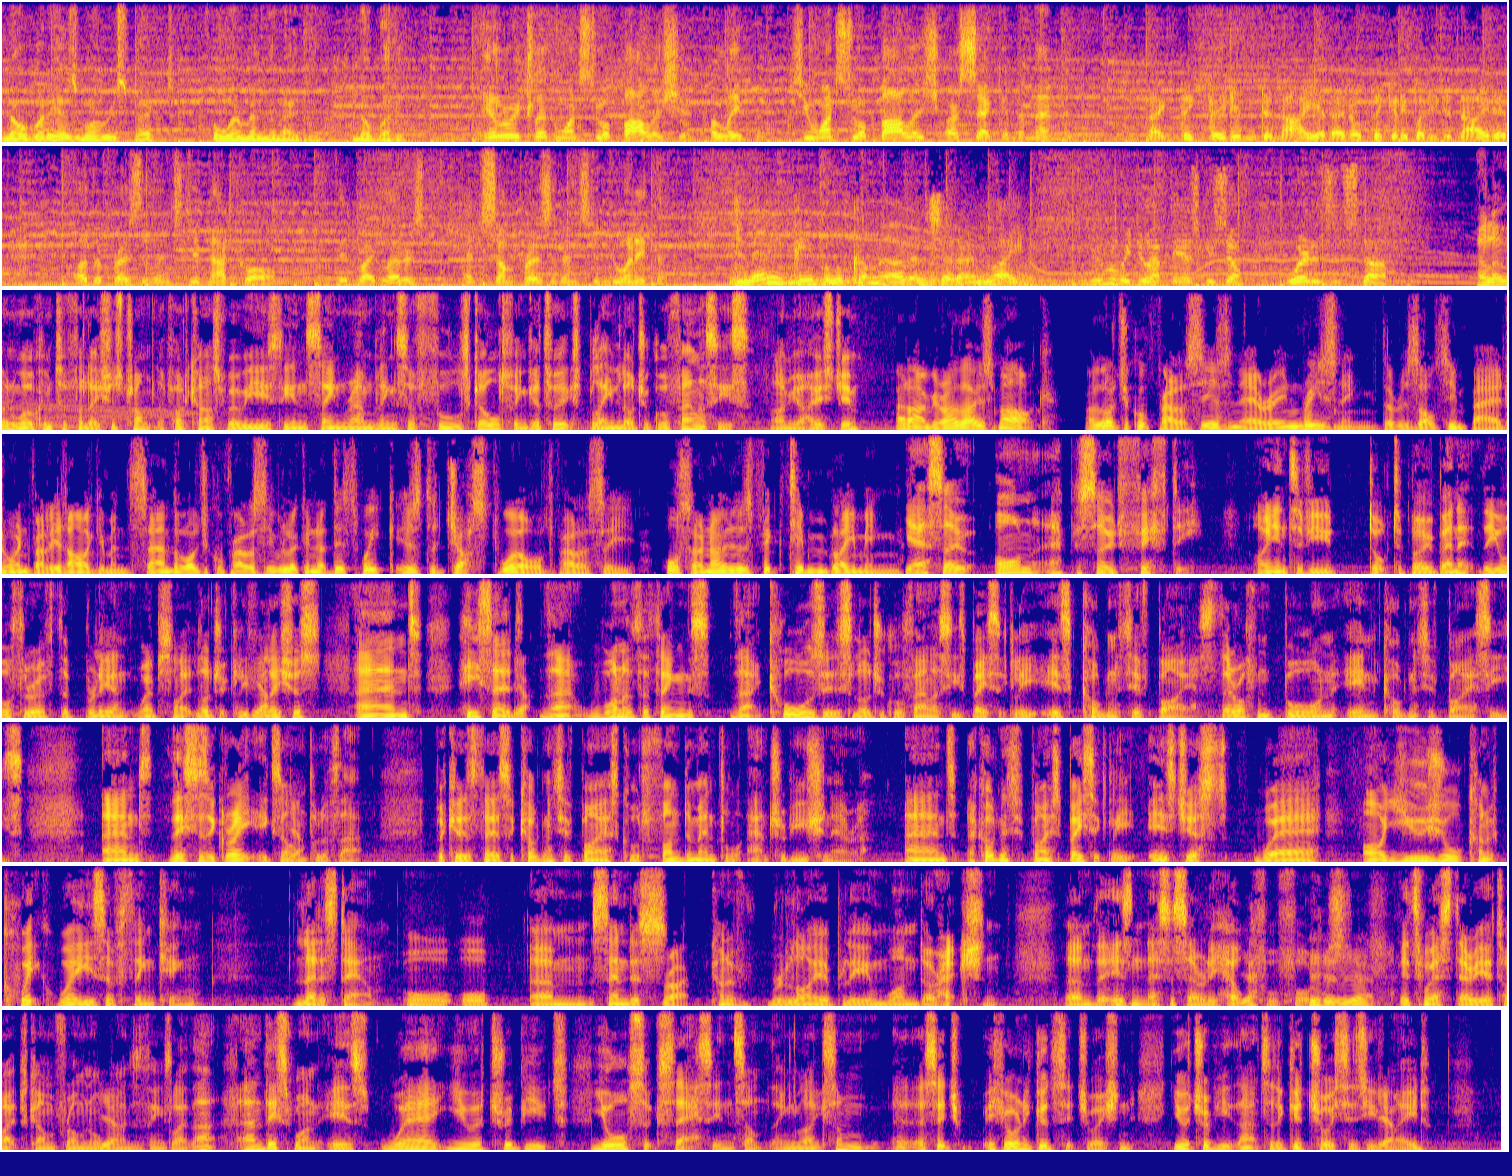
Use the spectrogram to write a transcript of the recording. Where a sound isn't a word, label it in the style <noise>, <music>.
Nobody has more respect for women than I do. Nobody. Hillary Clinton wants to abolish it, believe me. She wants to abolish our Second Amendment. I think they didn't deny it. I don't think anybody denied it. Other presidents did not call. They'd write letters, and some presidents didn't do anything. Many people have come out and said I'm right. You really do have to ask yourself, where does it stop? Hello and welcome to Fallacious Trump, the podcast where we use the insane ramblings of Fool's Goldfinger to explain logical fallacies. I'm your host, Jim. And I'm your other host, Mark. A logical fallacy is an error in reasoning that results in bad or invalid arguments, and the logical fallacy we're looking at this week is the just world fallacy, also known as victim blaming. Yeah, so on episode 50, I interviewed Dr. Bo Bennett, the author of the brilliant website Logically Yep. Fallacious, and he said Yep. that one of the things that causes logical fallacies basically is cognitive bias. They're often born in cognitive biases. And this is a great example of that because there's a cognitive bias called fundamental attribution error. And a cognitive bias basically is just where our usual kind of quick ways of thinking let us down or or um, send us Right. kind of reliably in one direction um, that isn't necessarily helpful for <laughs> us. Yeah. It's where stereotypes come from and all Yeah. kinds of things like that. And this one is where you attribute your success in something, like some a situ- if you're in a good situation, you attribute that to the good choices you've Yeah. made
